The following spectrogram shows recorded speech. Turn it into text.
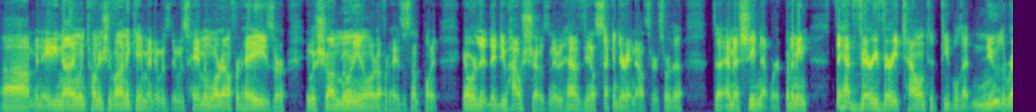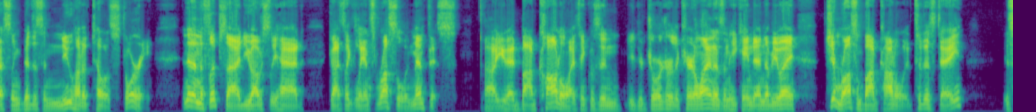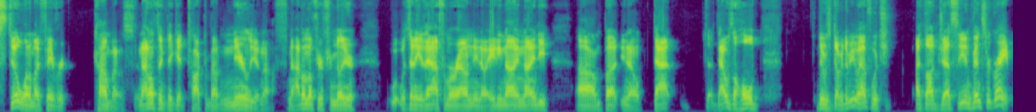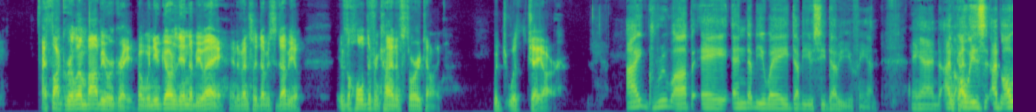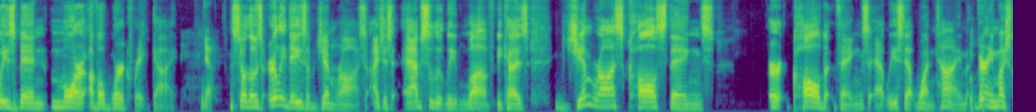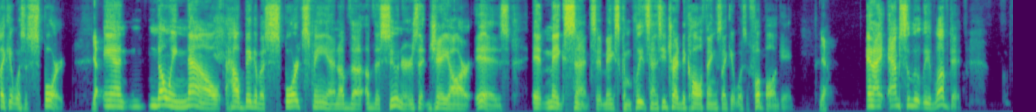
Um, in '89, when Tony Schiavone came in, it was it was him and Lord Alfred Hayes, or it was Sean Mooney and Lord Alfred Hayes at some point. You know, where they, they do house shows and they would have you know secondary announcers or the the MSG network. But I mean, they had very very talented people that knew the wrestling business and knew how to tell a story. And then on the flip side, you obviously had guys like Lance Russell in Memphis. Uh, you had Bob Caudle, I think, was in either Georgia or the Carolinas, and he came to NWA. Jim Ross and Bob Caudle, to this day, is still one of my favorite combos, and I don't think they get talked about nearly enough. Now, I don't know if you're familiar w- with any of that from around you know 89, 90, um, but you know that that was a whole. There was WWF, which I thought Jesse and Vince were great. I thought Gorilla and Bobby were great, but when you go to the NWA and eventually WCW, it was a whole different kind of storytelling with with JR. I grew up a NWA WCW fan. And I've Okay. always I've always been more of a work rate guy. Yeah. So those early days of Jim Ross, I just absolutely love because Jim Ross calls things or called things at least at one time very much like it was a sport. Yep. And knowing now how big of a sports fan of the of the Sooners that JR is, it makes sense. It makes complete sense. He tried to call things like it was a football game. And I absolutely loved it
